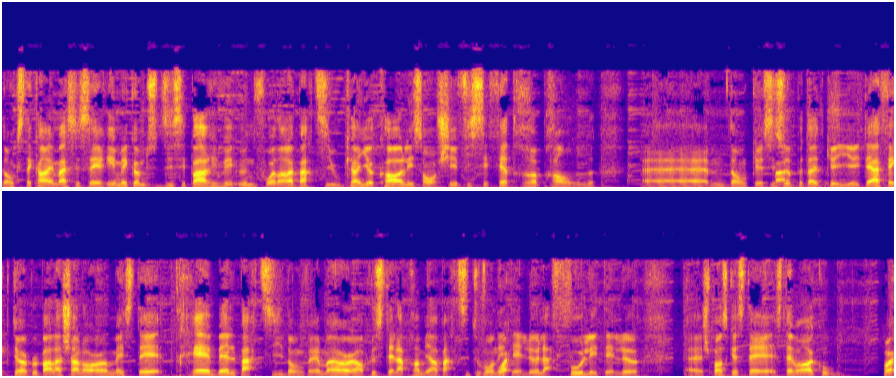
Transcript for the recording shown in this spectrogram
Donc c'était quand même assez serré, mais comme tu dis, c'est pas arrivé une fois dans la partie où quand il a calé son chiffre, il s'est fait reprendre. Donc c'est Ben, ça, peut-être qu'il a été affecté un peu par la chaleur, mais c'était très belle partie. Donc vraiment, en plus c'était la première partie, tout le monde Ouais. était là, la foule était là. Euh, je pense que c'était vraiment cool. Ouais,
